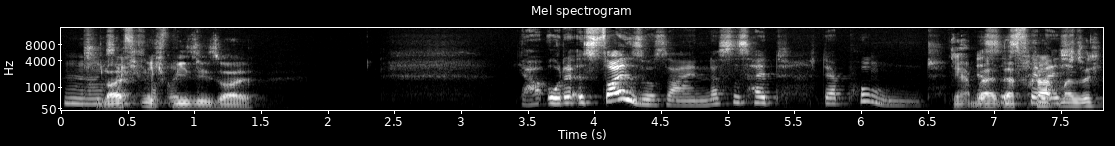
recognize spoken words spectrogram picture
Hm, sie läuft nicht, verrückt. wie sie soll. Ja, oder es soll so sein. Das ist halt der Punkt. Ja, aber da fragt man sich,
